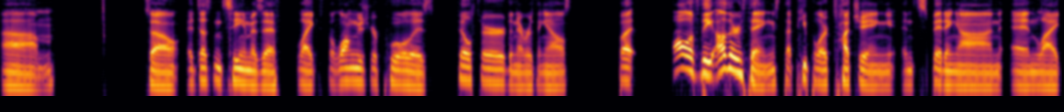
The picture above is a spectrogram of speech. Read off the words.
Um, so it doesn't seem as if, like, so long as your pool is filtered and everything else, but all of the other things that people are touching and spitting on and like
